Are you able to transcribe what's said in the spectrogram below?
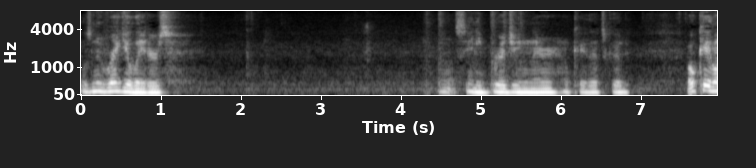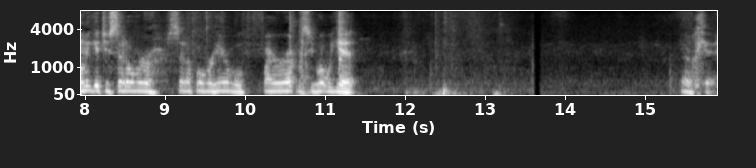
those new regulators. I don't see any bridging there. Okay, that's good. Okay, let me get you set over, set up over here. We'll fire up and see what we get. Okay.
